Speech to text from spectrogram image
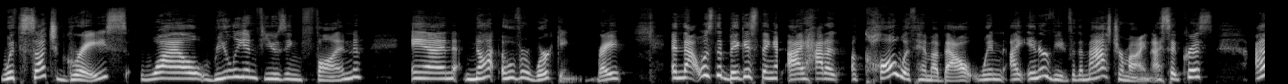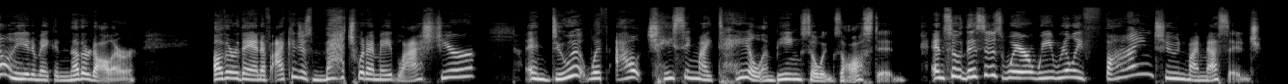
with such grace while really infusing fun and not overworking, right? And that was the biggest thing I had a, a, call with him about when I interviewed for the mastermind. I said, Chris, I don't need to make another dollar other than if I can just match what I made last year and do it without chasing my tail and being so exhausted. And so this is where we really fine tuned my message.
